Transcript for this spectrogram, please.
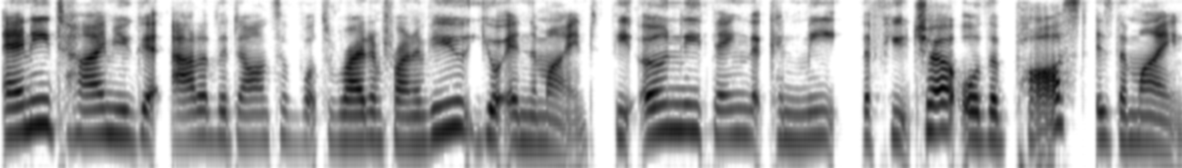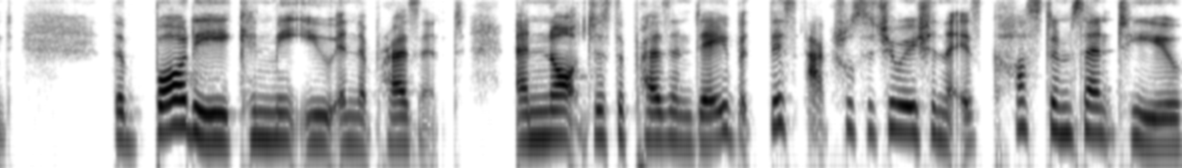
Anytime you get out of the dance of what's right in front of you, you're in the mind. The only thing that can meet the future or the past is the mind. The body can meet you in the present and not just the present day, but this actual situation that is custom sent to you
